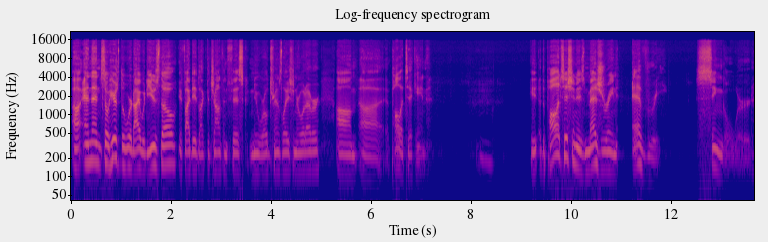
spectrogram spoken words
Uh, and then, so here's the word I would use, though, if I did like the Jonathan Fisk New World Translation or whatever, um, uh, politicking. Mm. He, the politician is measuring every single word,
